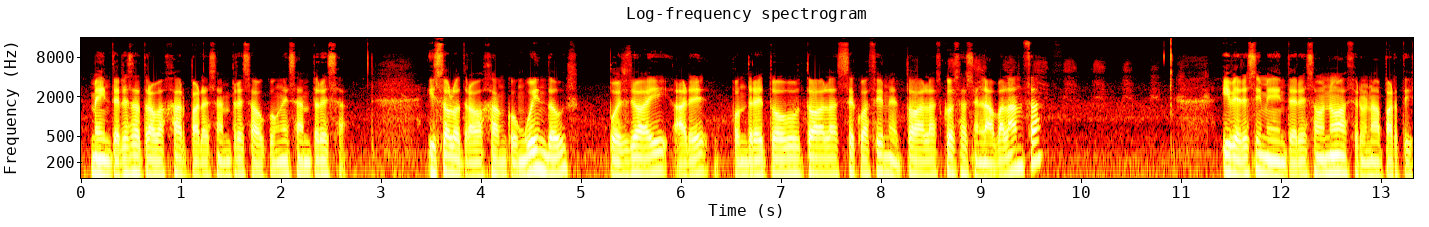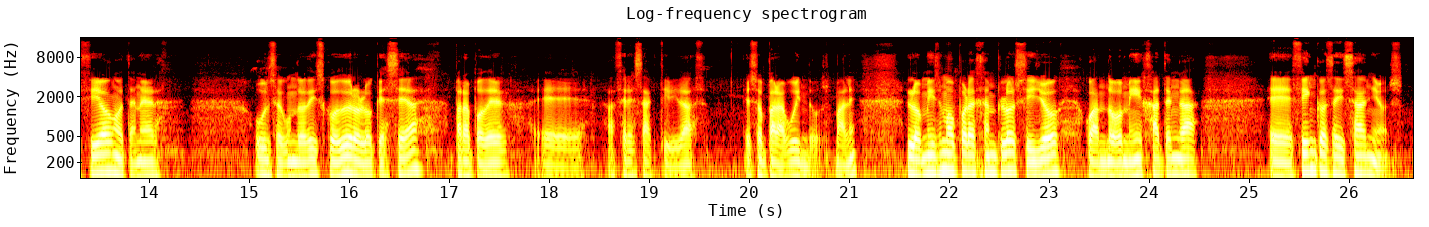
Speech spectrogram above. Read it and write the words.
me interesa trabajar para esa empresa o con esa empresa y solo trabajan con Windows, pues yo ahí haré, pondré todas las ecuaciones, todas las cosas en la balanza y veré si me interesa o no hacer una partición o tener un segundo disco duro, lo que sea, para poder eh, hacer esa actividad. Eso para Windows, ¿vale? Lo mismo, por ejemplo, si yo, cuando mi hija tenga 5 eh, o 6 años,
